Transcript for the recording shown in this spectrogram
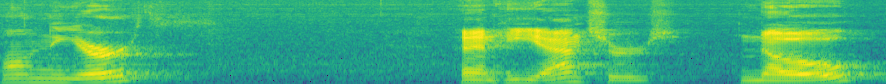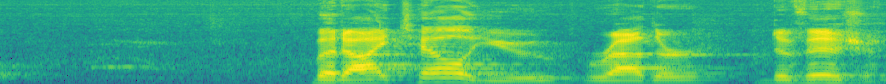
on the earth? And he answers, No, but I tell you rather division.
